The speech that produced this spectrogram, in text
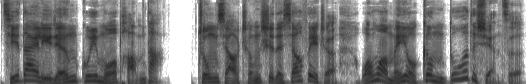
其代理人规模庞大。中小城市的消费者往往没有更多的选择，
